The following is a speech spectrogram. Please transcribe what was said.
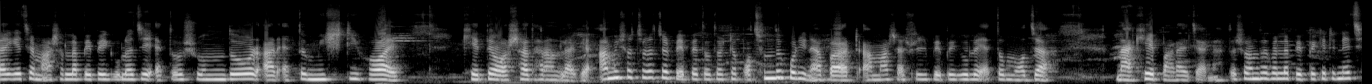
লাগিয়েছে। মাসাল্লাহ পেঁপেগুলো যে এত সুন্দর আর এত মিষ্টি হয়। খেতে অসাধারণ লাগে। আমি সচরাচর পেঁপে তত একটা পছন্দ করি না বাট আমার শাশুড়ির পেঁপেগুলো এত মজা না খেয়ে পারায় যায় না। তো সন্ধ্যাবেলা পেঁপে কেটে নিয়েছি,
